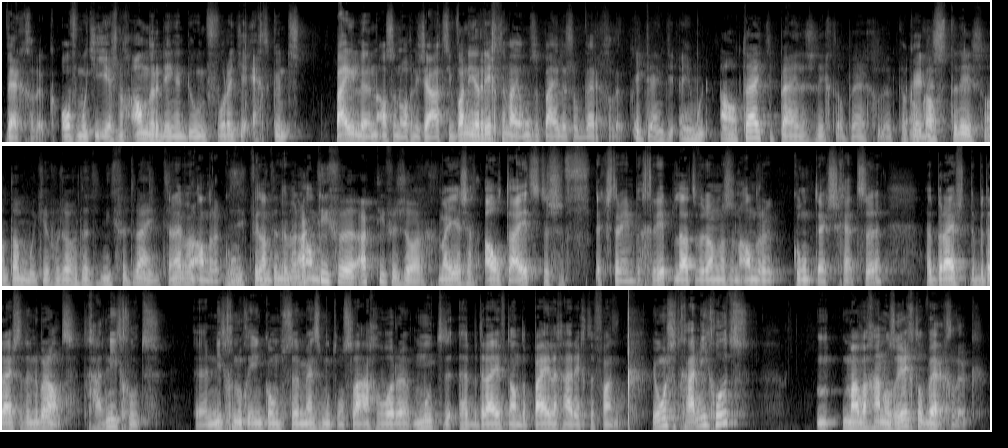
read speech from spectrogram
werkgeluk? Of moet je eerst nog andere dingen doen voordat je echt kunt peilen als een organisatie, wanneer richten wij onze pijlers op werkgeluk? Ik denk, je moet altijd je pijlers richten op werkgeluk. Ook als dus- het er is, want dan moet je ervoor zorgen dat het niet verdwijnt. Dan hebben we een andere Dus kont. ik vind dan het een een actieve, actieve zorg. Maar jij zegt altijd, dus een extreem begrip. Laten we dan eens een andere context schetsen. Het bedrijf, de bedrijf staat in de brand. Het gaat niet goed. Eh, niet genoeg inkomsten, mensen moeten ontslagen worden. Moet het bedrijf dan de pijlen gaan richten van... Jongens, het gaat niet goed, maar we gaan ons richten op werkgeluk.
